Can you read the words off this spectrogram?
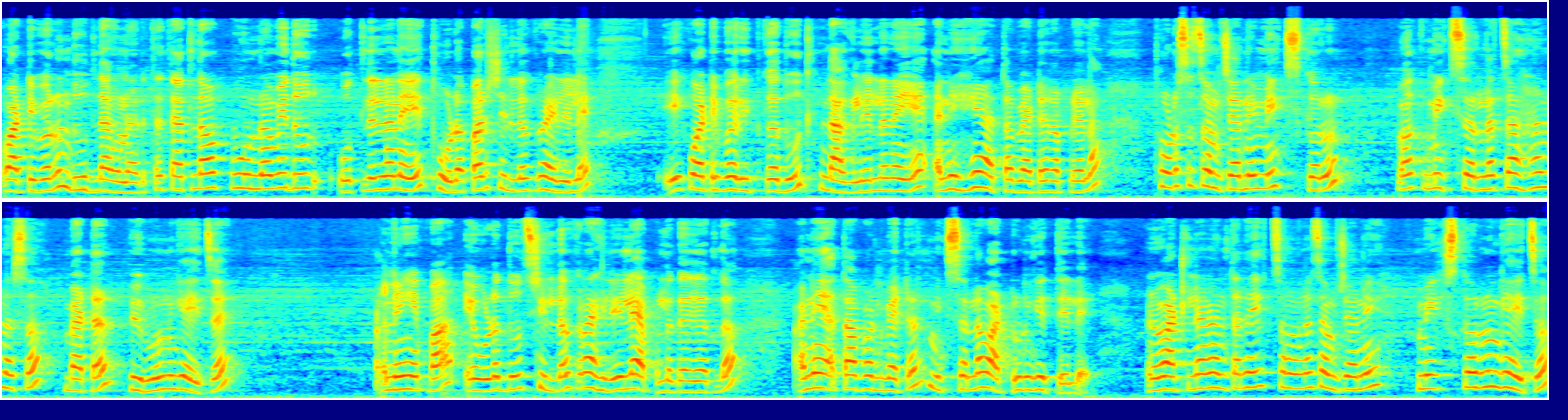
वाटीभरून दूध लागणार आहे. तर त्यातला पूर्ण मी दूध ओतलेलं नाही आहे. थोडंफार शिल्लक राहिलेलं आहे. एक वाटीभर इतकं दूध लागलेलं नाही आहे. आणि हे आता बॅटर आपल्याला थोडंसं चमच्याने मिक्स करून मग मिक्सरला चहान असं बॅटर फिरवून घ्यायचं आहे. आणि हे पा एवढं दूध शिल्लक राहिलेलं आहे आपलं त्याच्यातलं. आणि आता आपण बॅटर मिक्सरला वाटून घेतलेलं आहे. आणि वाटल्यानंतर हे चांगलं चमच्याने मिक्स करून घ्यायचं.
